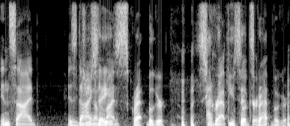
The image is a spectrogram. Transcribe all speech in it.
inside is Did dying you on the say vine. scrap booger? I think you said booker. scrap booger.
